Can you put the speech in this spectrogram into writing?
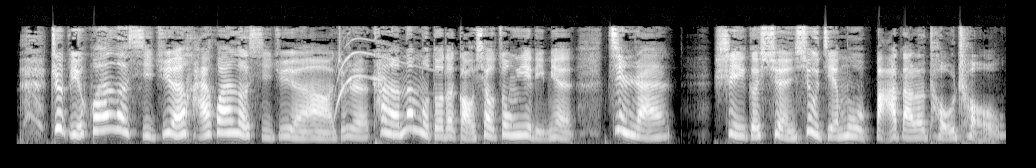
这比《欢乐喜剧人》还欢乐喜剧人啊！就是看了那么多的搞笑综艺里面，竟然。是一个选秀节目拔得了头筹，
